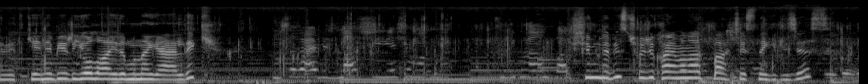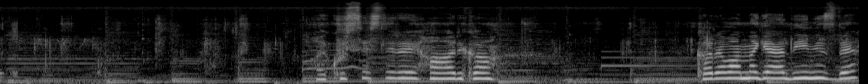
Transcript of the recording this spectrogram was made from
Evet, gene bir yol ayrımına geldik. Bu sefer biz vahşi yaşamadık. Çocuklarımız vahşi. Şimdi biz çocuk hayvanat bahçesine gideceğiz. Ay kuş sesleri harika. Karavanla geldiğinizde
